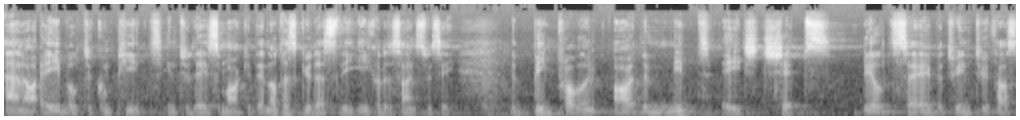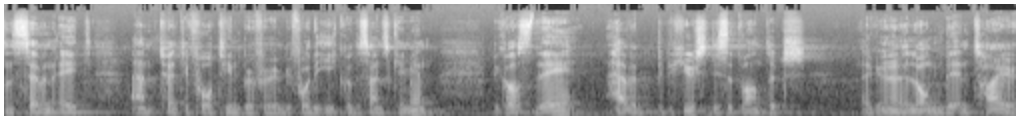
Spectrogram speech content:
and are able to compete in today's market. They're not as good as the eco designs we see. The big problem are the mid-aged ships built, say, between 2007, 8 and 2014, before the eco designs came in, because they have a huge disadvantage uh, along the entire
